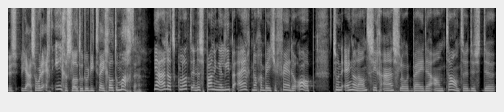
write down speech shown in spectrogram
Dus ja, ze worden echt ingesloten door die twee grote machten. Ja, dat klopt. En de spanningen liepen eigenlijk nog een beetje verder op toen Engeland zich aansloot bij de Entente, dus de,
